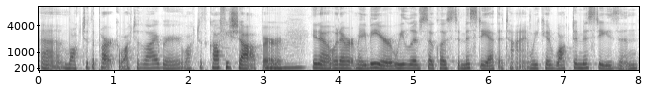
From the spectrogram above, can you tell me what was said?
um, walk to the park, walk to the library, walk to the coffee shop, or you know whatever it may be. Or we lived so close to Misty at the time, we could walk to Misty's and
